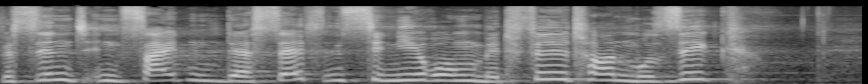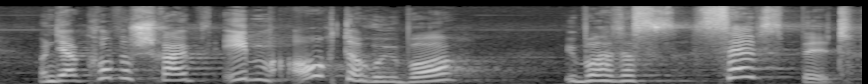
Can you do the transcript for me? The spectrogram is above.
Wir sind in Zeiten der Selbstinszenierung mit Filtern, Musik. Und Jakobus schreibt eben auch darüber, über das Selbstbild.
